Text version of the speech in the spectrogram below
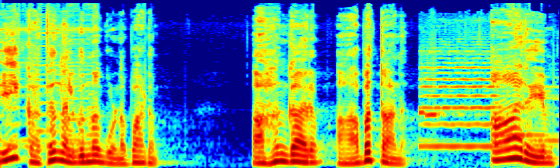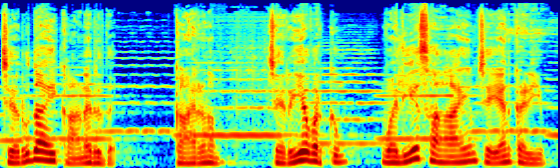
ഈ കഥ നൽകുന്ന ഗുണപാഠം അഹങ്കാരം ആപത്താണ്. ആരെയും ചെറുതായി കാണരുത്. കാരണം ചെറിയവർക്കും വലിയ സഹായം ചെയ്യാൻ കഴിയും.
